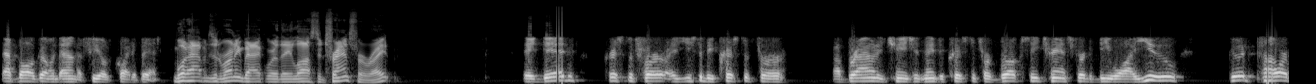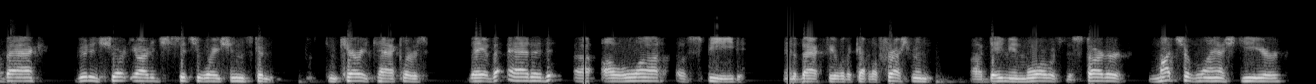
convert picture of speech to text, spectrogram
that ball going down the field quite a bit. What happens in running back where they lost a transfer, right? They did. Christopher, it used to be Christopher uh, Brown. He changed his name to Christopher Brooks. He transferred to BYU. Good power back, good in short yardage situations, can can carry tacklers. They have added uh, a lot of speed in the backfield with a couple of freshmen. Uh, Damien Moore was the starter much of last year.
